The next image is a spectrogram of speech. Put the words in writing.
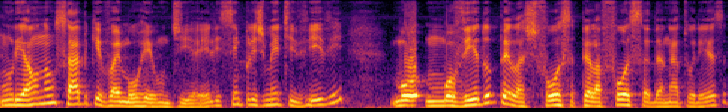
Um leão não sabe que vai morrer um dia, ele simplesmente vive movido pelas força, pela força da natureza,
